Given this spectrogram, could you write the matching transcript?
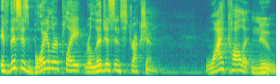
If this is boilerplate religious instruction, why call it new?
